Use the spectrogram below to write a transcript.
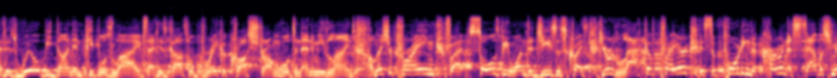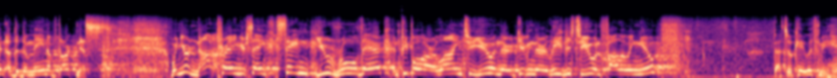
that his will be done in people's lives, that his gospel break across strongholds and enemy lines, unless you're praying for souls be won to Jesus Christ, your lack of prayer is supporting the current establishment of the domain of darkness. When you're not praying, you're saying, Satan, you rule there, and people are aligned to you and they're giving their allegiance to you and following you. That's okay with me.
